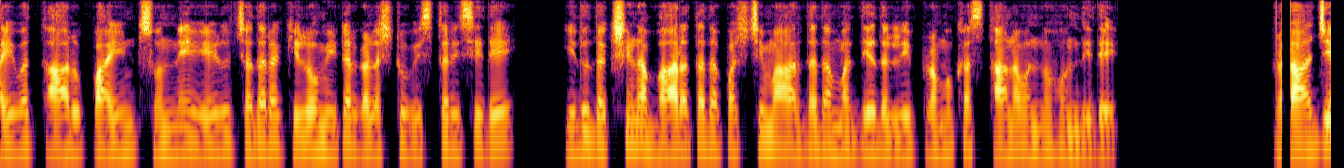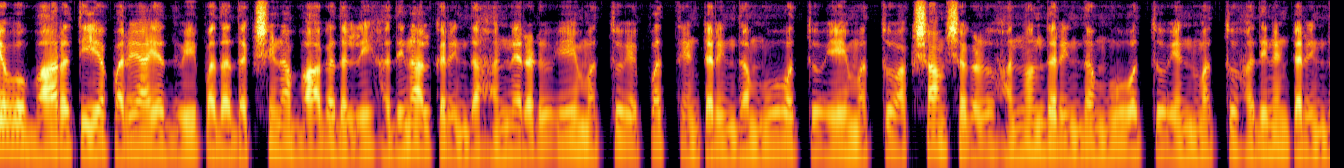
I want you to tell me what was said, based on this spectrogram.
ಐವತ್ತಾರು ಪಾಯಿಂಟ್ ಸೊನ್ನೆ ಏಳು ಚದರ ಕಿಲೋಮೀಟರ್ಗಳಷ್ಟು ವಿಸ್ತರಿಸಿದೆ. ಇದು ದಕ್ಷಿಣ ಭಾರತದ ಪಶ್ಚಿಮ ಅರ್ಧದ ಮಧ್ಯದಲ್ಲಿ ಪ್ರಮುಖ ಸ್ಥಾನವನ್ನು ಹೊಂದಿದೆ. ರಾಜ್ಯವು ಭಾರತೀಯ ಪರ್ಯಾಯ ದ್ವೀಪದ ದಕ್ಷಿಣ ಭಾಗದಲ್ಲಿ ಹದಿನಾಲ್ಕರಿಂದ ಹನ್ನೆರಡು ಎ ಮತ್ತು ಎಪ್ಪತ್ತೆಂಟರಿಂದ ಮೂವತ್ತು ಎ ಮತ್ತು ಅಕ್ಷಾಂಶಗಳು ಹನ್ನೊಂದರಿಂದ ಮೂವತ್ತು ಎನ್ ಮತ್ತು ಹದಿನೆಂಟರಿಂದ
